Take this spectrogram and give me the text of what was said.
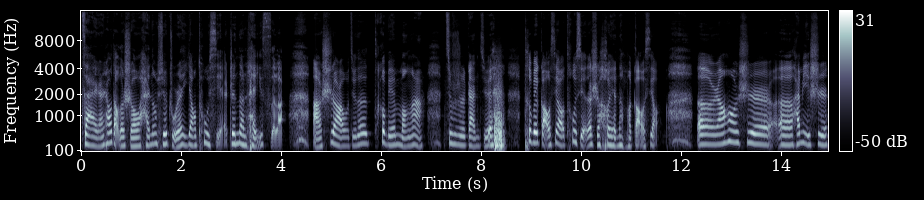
在燃烧岛的时候还能学主人一样吐血，真的 累死了。啊！是啊，我觉得特别萌啊，就是感觉 特别搞笑，吐血的时候也那么搞笑。呃，然后是呃，海米是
